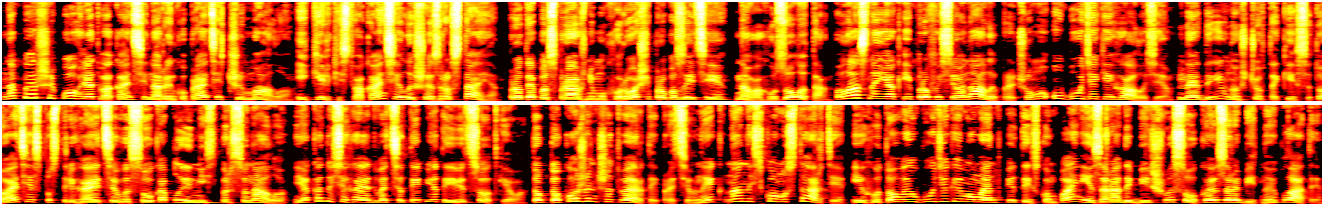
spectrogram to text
На перший погляд, вакансій на ринку праці чимало, і кількість вакансій лише зростає. Проте по-справжньому хороші пропозиції на вагу золота, власне, як і професіонали, причому у будь-якій галузі. Не дивно, що в такій ситуації спостерігається висока плинність персоналу, яка досягає 25%. Тобто кожен четвертий працівник на низькому старті і готовий у будь-який момент піти з компанії заради більш високої заробітної плати.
